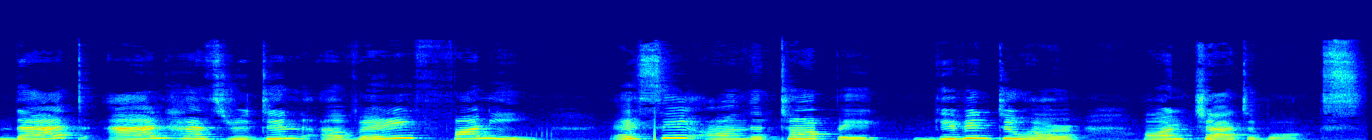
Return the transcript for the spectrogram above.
that Anne has written a very funny essay on the topic given to her on Chatterbox.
